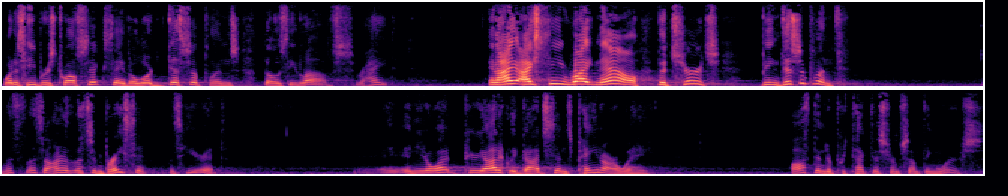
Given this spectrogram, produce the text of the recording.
What does Hebrews 12 6 say? The Lord disciplines those he loves, right? And I, I see right now the church being disciplined. Let's, let's honor, let's embrace it, let's hear it. And you know what? Periodically, God sends pain our way, often to protect us from something worse.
